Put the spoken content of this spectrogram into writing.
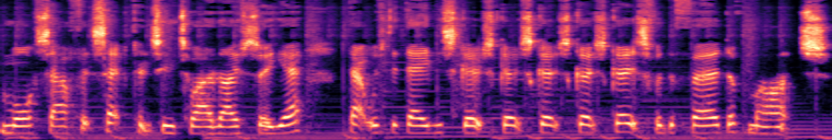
more self acceptance into our life. So yeah, that was the daily Scope, Scope, Scope, Scope, Scopes for the 3rd of March.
